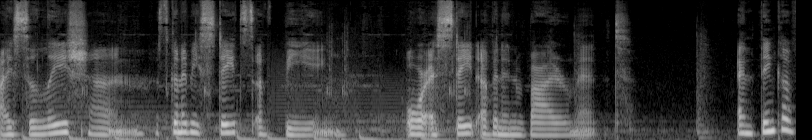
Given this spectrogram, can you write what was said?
isolation. It's going to be states of being or a state of an environment. And think of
